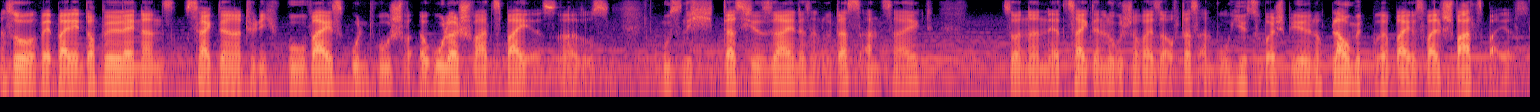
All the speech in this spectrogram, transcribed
Achso, bei den Doppelländern zeigt er natürlich, wo weiß und wo schwa äh, oder schwarz bei ist. Also es muss nicht das hier sein, dass er nur das anzeigt, sondern er zeigt dann logischerweise auch das an, wo hier zum Beispiel noch blau mit bei ist, weil schwarz bei ist.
